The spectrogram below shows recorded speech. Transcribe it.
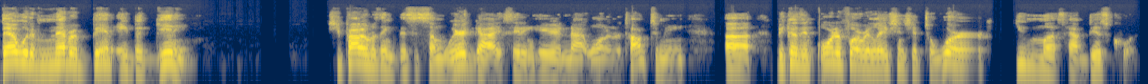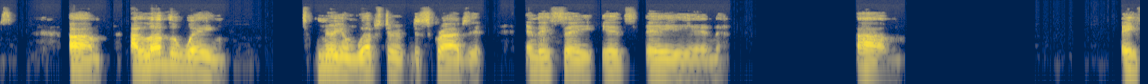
there would have never been a beginning. She probably would think this is some weird guy sitting here and not wanting to talk to me. Uh, because in order for a relationship to work, you must have discourse. Um, I love the way Merriam Webster describes it, and they say it's an um, a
